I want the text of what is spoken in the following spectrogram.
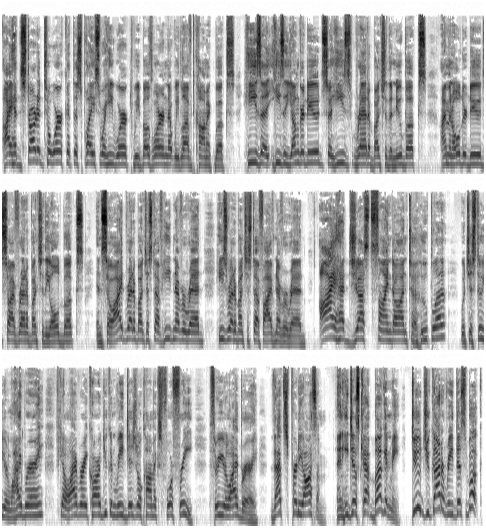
I had started to work at this place where he worked. We both learned that we loved comic books. He's a, he's a younger dude, so he's read a bunch of the new books. I'm an older dude, so I've read a bunch of the old books. And so I'd read a bunch of stuff he'd never read. He's read a bunch of stuff I've never read. I had just signed on to Hoopla, which is through your library. If you got a library card, you can read digital comics for free through your library. That's pretty awesome. And he just kept bugging me, dude, you got to read this book.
